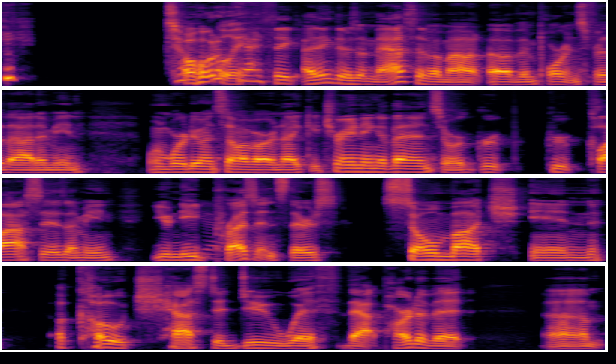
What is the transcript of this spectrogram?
totally. I think, I think there's a massive amount of importance for that. I mean, when we're doing some of our Nike training events or group, group classes, I mean, you need yeah. presence. There's so much in a coach has to do with that part of it um,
